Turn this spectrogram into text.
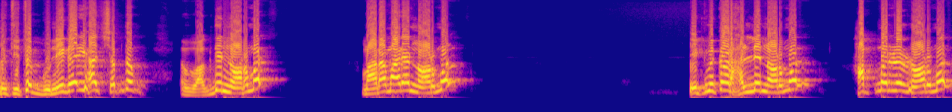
तिथं गुन्हेगारी हा शब्द अगदी नॉर्मल मारामाऱ्या नॉर्मल एकमेकावर हल्ले नॉर्मल हाफ मर्डर नॉर्मल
